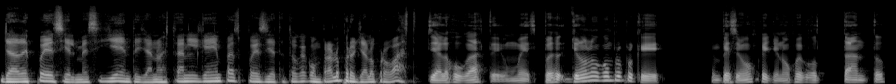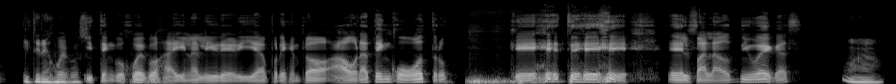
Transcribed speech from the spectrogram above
Ya después, si el mes siguiente ya no está en el Game Pass, pues ya te toca comprarlo, pero ya lo probaste. Ya lo jugaste un mes. Pues yo no lo compro porque empecemos que yo no juego tanto Y tienes juegos. y tengo juegos ahí en la librería. Por ejemplo, ahora tengo otro que es este, el Fallout New Vegas. Ajá.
